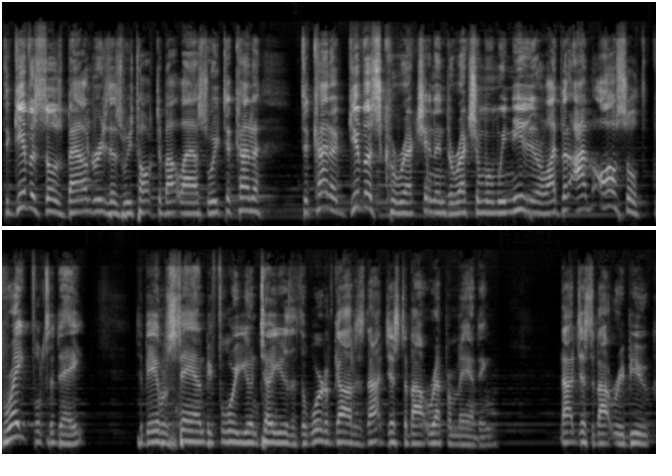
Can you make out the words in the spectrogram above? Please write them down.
to give us those boundaries as we talked about last week, to kind of to kind of give us correction and direction when we need it in our life. But I'm also grateful today to be able to stand before you and tell you that the word of God is not just about reprimanding, not just about rebuke.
